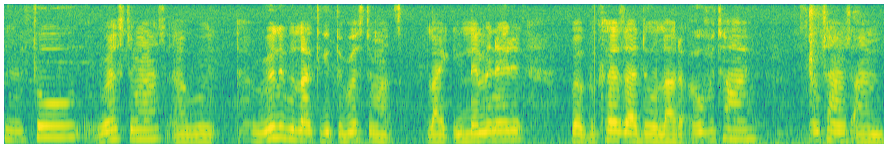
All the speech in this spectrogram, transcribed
And food, restaurants, I would, I really would like to get the restaurants, like, eliminated. But because I do a lot of overtime, sometimes I'm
